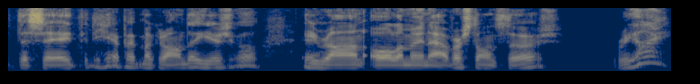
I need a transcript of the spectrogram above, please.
to say, Did you hear about my granddad years ago? He ran all of Mount Everest on stairs. Really?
